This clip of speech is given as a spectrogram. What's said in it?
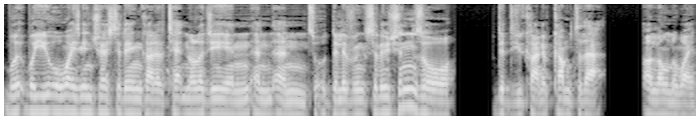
Were, were you always interested in kind of technology and, and and sort of delivering solutions, or did you kind of come to that along the way?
